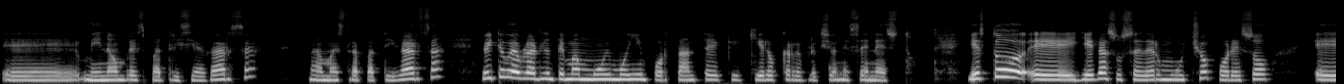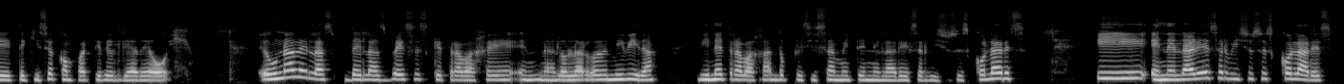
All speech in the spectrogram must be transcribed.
eh, mi nombre es Patricia Garza, la maestra Pati Garza, y hoy te voy a hablar de un tema muy, muy importante que quiero que reflexiones en esto. Y esto eh, llega a suceder mucho, por eso eh, te quise compartir el día de hoy. Una de las, de las veces que trabajé a lo largo de mi vida, vine trabajando precisamente en el área de servicios escolares. Y en el área de servicios escolares,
